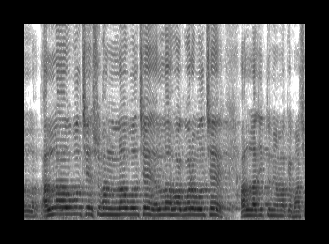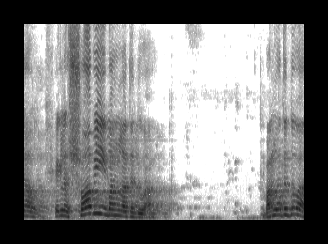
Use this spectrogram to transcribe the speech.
আল্লাহ আল্লাহ বলছে সুহান আল্লাহ বলছে, আল্লাহ আকবরও বলছে, আল্লাহ জি, তুমি আমাকে বাঁচাও। এগুলো সবই বাংলাতে দোয়া। বাংলাতে দোয়া।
